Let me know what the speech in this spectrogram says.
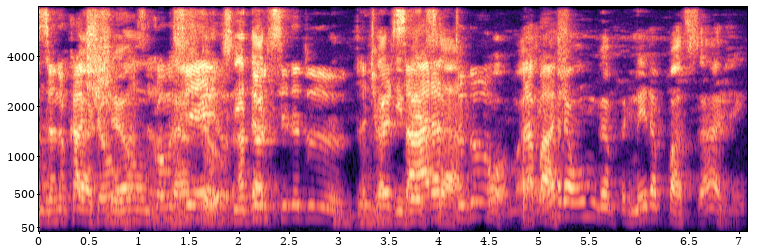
Passando o caixão, passando como se ele- a torcida- torcida do, do adversário, adversários. tudo Pô, pra baixo. Era uma primeira passagem,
